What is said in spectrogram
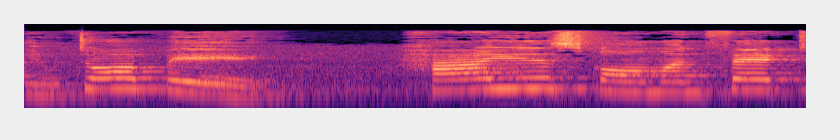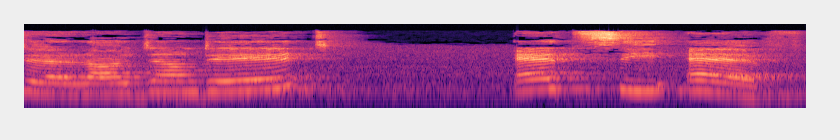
new topic. Highest common factor. Write down date. HCF.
